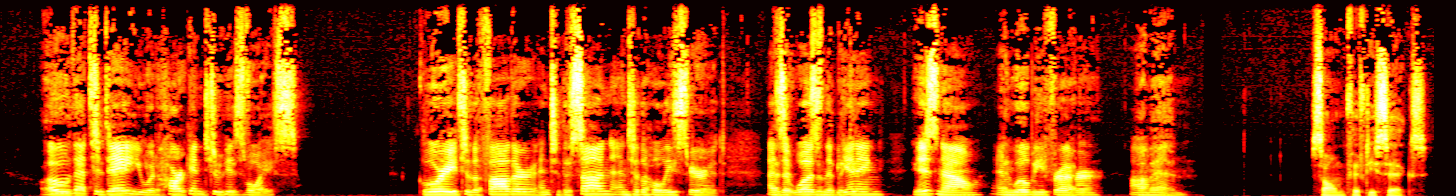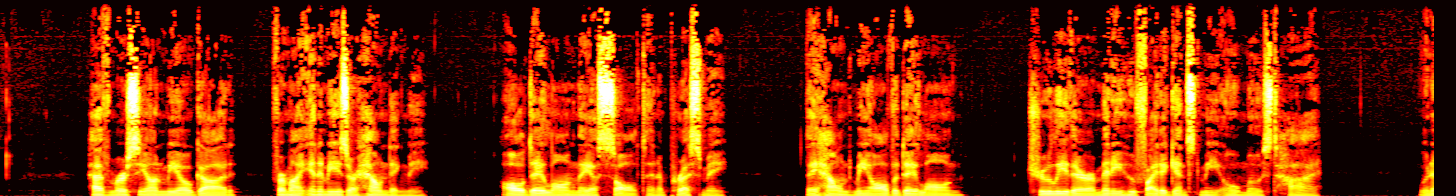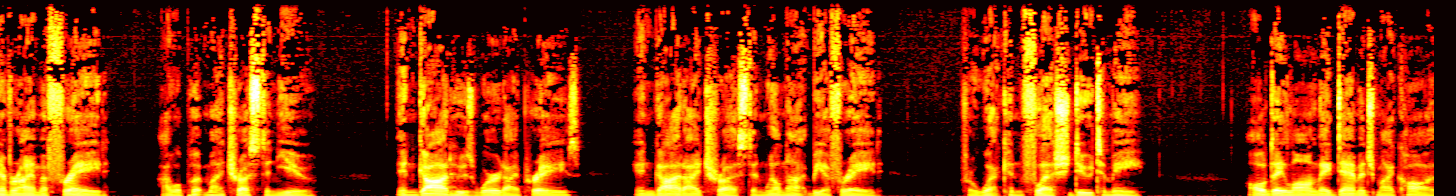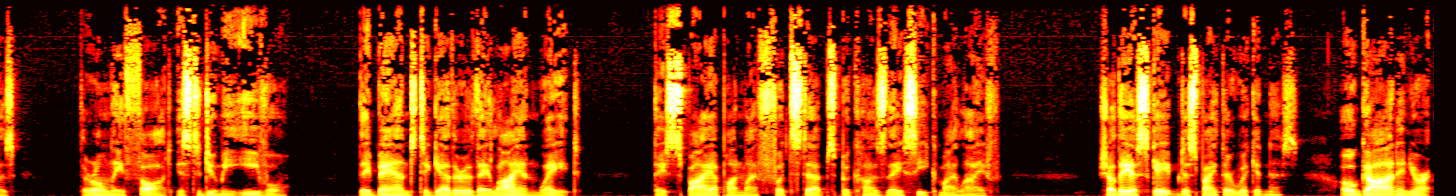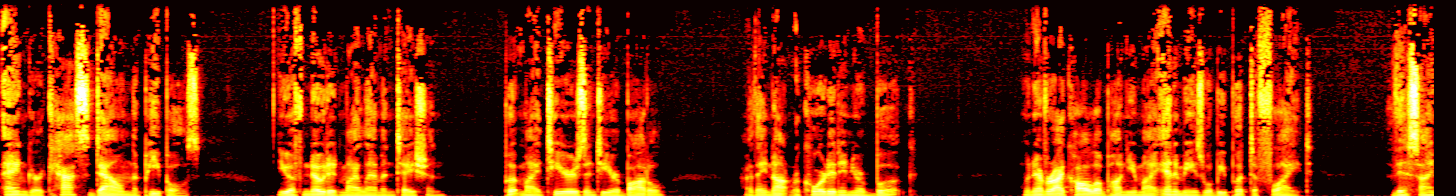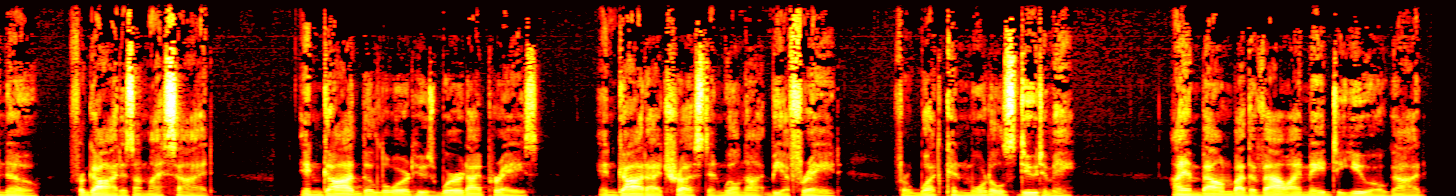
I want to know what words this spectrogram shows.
Oh, that today you would hearken to his voice. Glory to the Father, and to the Son, and to the Holy Spirit, as it was in the beginning, is now, and will be forever. Amen. Psalm 56 Have mercy on me, O God, for my enemies are hounding me. All day long they assault and oppress me. They hound me all the day long. Truly there are many who fight against me, O Most High. Whenever I am afraid, I will put my trust in you. In God, whose word I praise, in God I trust and will not be afraid. For what can flesh do to me? All day long they damage my cause. Their only thought is to do me evil. They band together, they lie in wait. They spy upon my footsteps because they seek my life. Shall they escape despite their wickedness? O God, in your anger cast down the peoples. You have noted my lamentation put my tears into your bottle? Are they not recorded in your book? Whenever I call upon you, my enemies will be put to flight. This I know, for God is on my side. In God the Lord, whose word I praise, in God I trust and will not be afraid. For what can mortals do to me? I am bound by the vow I made to you, O God.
